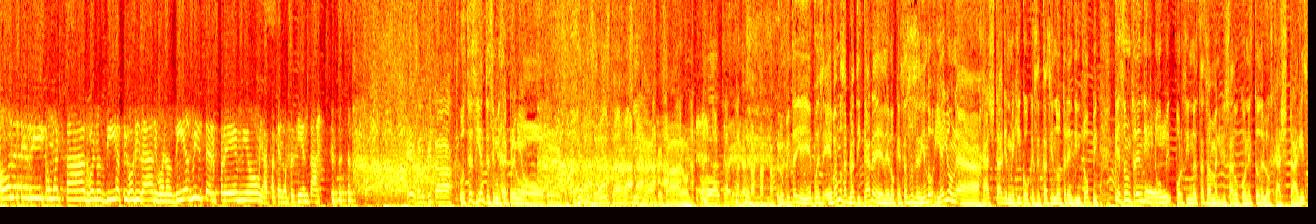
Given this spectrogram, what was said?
Hola Terry, ¿cómo estás? Buenos días, seguridad, y buenos días, Mister Premio, ya para que no se sienta. ¡Esa, Lupita! Usted siéntese, Mr. Premio. Oh, pues. Siéntese en esta Sí, ya empezaron. Oh, pues. Lupita Yeye, pues eh, vamos a platicar eh, de lo que está sucediendo y hay un ah, hashtag en México que se está haciendo trending topic. ¿Qué es un trending topic? Por si no estás familiarizado con esto de los hashtags,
